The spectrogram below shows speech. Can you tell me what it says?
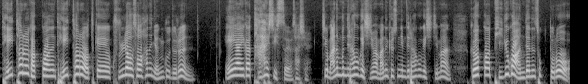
데이터를 갖고 하는 데이터를 어떻게 굴려서 하는 연구들은 AI가 다 할 수 있어요, 사실. 지금 많은 분들이 하고 계시지만 많은 교수님들이 하고 계시지만 그것과 비교가 안 되는 속도로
